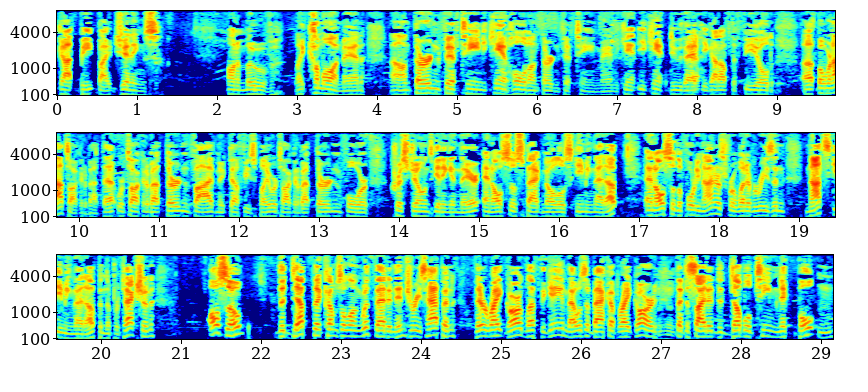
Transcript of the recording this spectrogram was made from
got beat by Jennings on a move. Like, come on, man. Uh, on third and fifteen, you can't hold on third and fifteen, man. You can't you can't do that. Yeah. You got off the field. Uh, but we're not talking about that. We're talking about third and five, McDuffie's play. We're talking about third and four, Chris Jones getting in there, and also Spagnuolo scheming that up, and also the 49ers for whatever reason not scheming that up in the protection. Also, the depth that comes along with that and injuries happen. Their right guard left the game. That was a backup right guard that decided to double team Nick Bolton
